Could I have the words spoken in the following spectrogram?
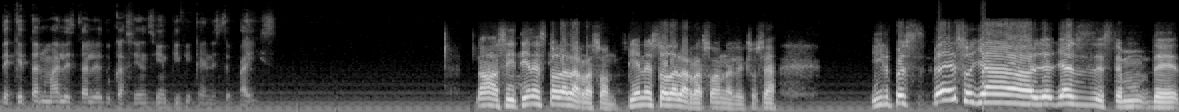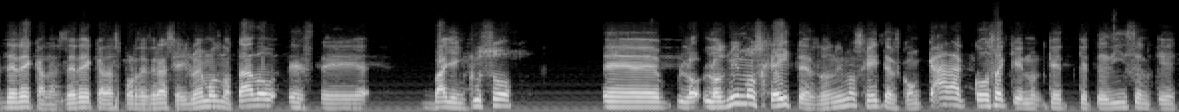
de qué tan mal está la educación científica en este país. No, sí, tienes toda la razón, tienes toda la razón, Alex. O sea, y pues eso ya, ya, es este, de, de, décadas, de décadas, por desgracia, y lo hemos notado, este, vaya, incluso eh, los mismos haters, los mismos haters, con cada cosa que, te dicen que,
